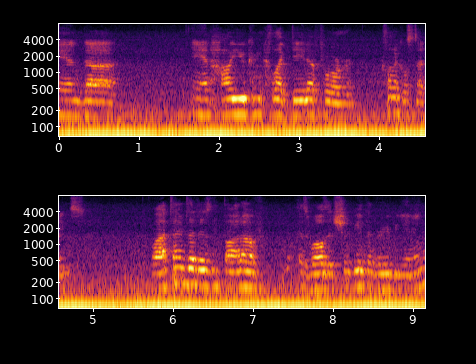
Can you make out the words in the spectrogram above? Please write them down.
and uh, and how you can collect data for clinical studies. A lot of times that isn't thought of as well as it should be at the very beginning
